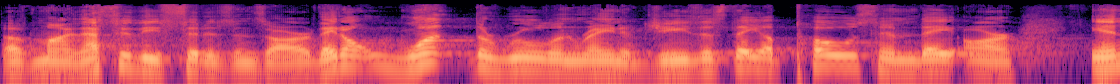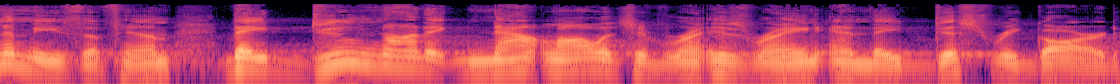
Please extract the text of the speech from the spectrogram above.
of mine, that's who these citizens are. They don't want the rule and reign of Jesus, they oppose him, they are enemies of him. They do not acknowledge his reign and they disregard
